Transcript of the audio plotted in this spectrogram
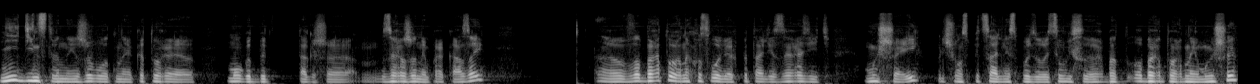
не единственные животные, которые могут быть также заражены проказой. Э, в лабораторных условиях пытались заразить мышей, причем специально использовались лысые лабораторные мыши.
